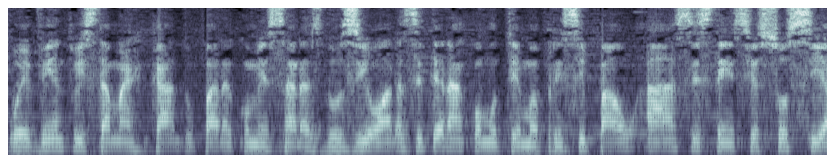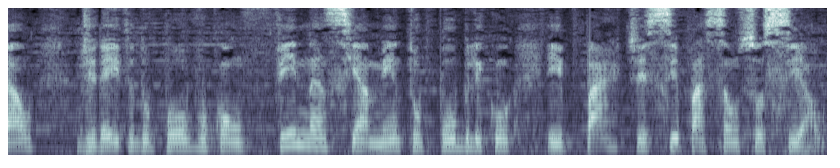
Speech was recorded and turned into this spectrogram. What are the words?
O evento está marcado para começar às 12 horas e terá como tema principal a assistência social, direito do povo com financiamento público e participação social.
